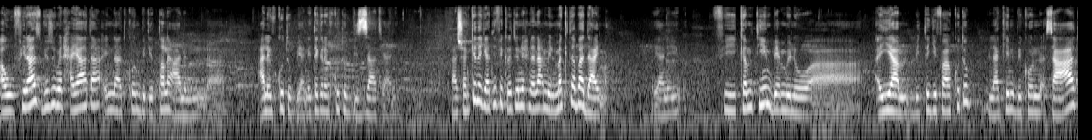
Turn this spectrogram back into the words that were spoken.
أو في ناس جزء من حياتها إنها تكون بتطلع على على الكتب يعني تقرأ الكتب بالذات يعني. عشان كده جاتني فكرة إنه إحنا نعمل مكتبة دائمة يعني في كم تيم بيعملوا آه، أيام بتجي فيها كتب لكن بيكون ساعات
